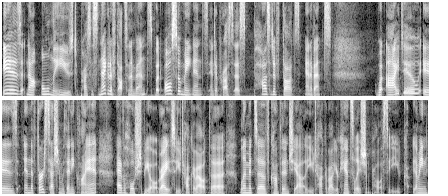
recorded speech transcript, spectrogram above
is not only used to process negative thoughts and events, but also maintenance and to process positive thoughts and events? What I do is in the first session with any client, I have a whole spiel, right? So you talk about the limits of confidentiality, you talk about your cancellation policy, you I mean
